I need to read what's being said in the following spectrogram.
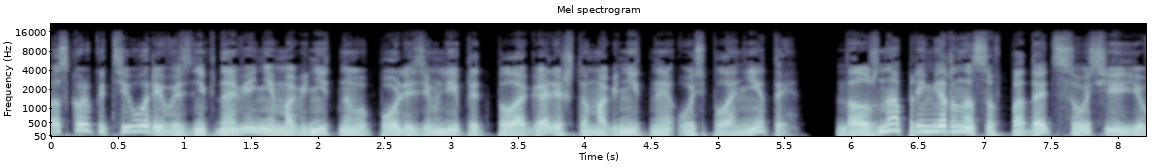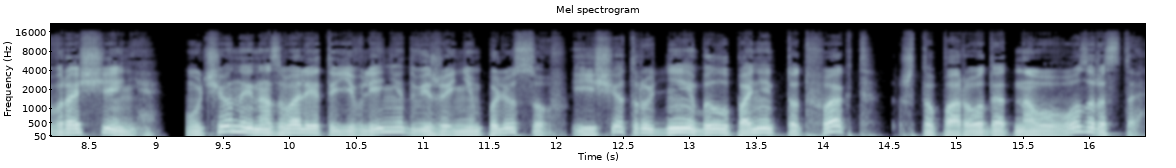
поскольку теории возникновения магнитного поля Земли предполагали, что магнитная ось планеты должна примерно совпадать с осью ее вращения. Ученые назвали это явление движением полюсов. И еще труднее было понять тот факт, что породы одного возраста,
